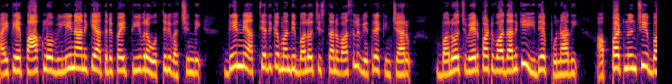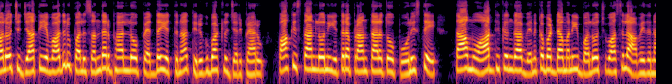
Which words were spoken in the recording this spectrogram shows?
అయితే పాక్లో విలీనానికి అతడిపై తీవ్ర ఒత్తిడి వచ్చింది. దీన్ని అత్యధిక మంది బలోచిస్తాన్ వాసులు వ్యతిరేకించారు. బలోచ్ వేర్పాటువాదానికి ఇదే పునాది. అప్పట్నుంచి బలోచ్ జాతీయవాదులు పలు సందర్భాల్లో పెద్ద ఎత్తున తిరుగుబాట్లు జరిపారు. పాకిస్తాన్లోని ఇతర ప్రాంతాలతో పోలిస్తే తాము ఆర్థికంగా వెనుకబడ్డామని బలోచ్ వాసుల ఆవేదన.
